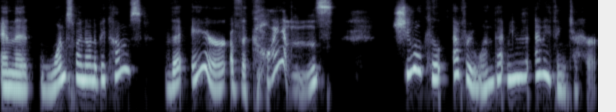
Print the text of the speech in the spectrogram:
And that once Wynonna becomes the heir of the Clantons, she will kill everyone that means anything to her.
